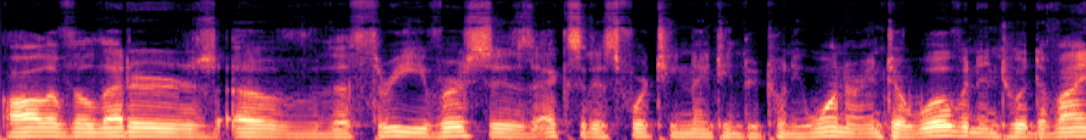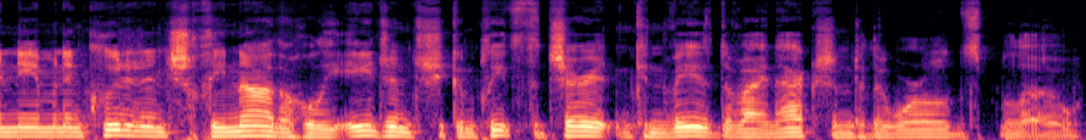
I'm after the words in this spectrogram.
All of the letters of the three verses, Exodus 14, 19 through 21, are interwoven into a divine name and included in Shekhinah, the holy agent. She completes the chariot and conveys divine action to the worlds below.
